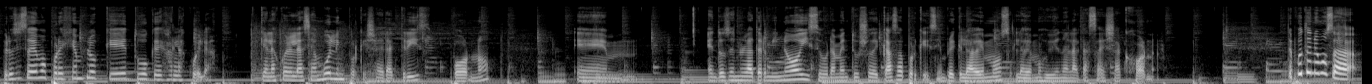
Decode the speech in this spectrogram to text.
pero sí sabemos, por ejemplo, que tuvo que dejar la escuela que en la escuela le hacían bullying porque ella era actriz porno. Em, entonces no la terminó y seguramente huyó de casa porque siempre que la vemos, la vemos viviendo en la casa de Jack Horner. Después tenemos a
